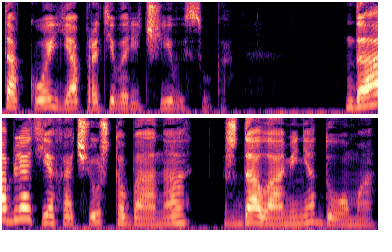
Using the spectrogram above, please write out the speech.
такой я противоречивый, сука. Да, блядь, я хочу, чтобы она ждала меня дома,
